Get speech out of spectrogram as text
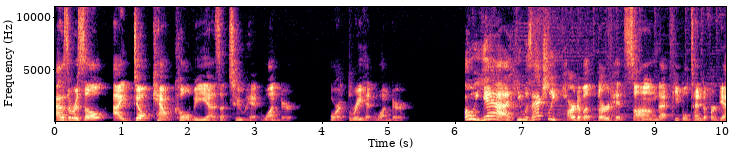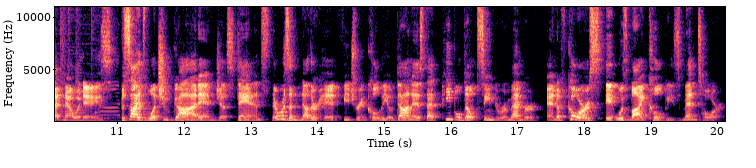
As a result, I don't count Colby as a two-hit wonder. Or a three-hit wonder. Oh yeah, he was actually part of a third hit song that people tend to forget nowadays. Besides What You Got and Just Dance, there was another hit featuring Colby O'Donis that people don't seem to remember. And of course, it was by Colby's mentor.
